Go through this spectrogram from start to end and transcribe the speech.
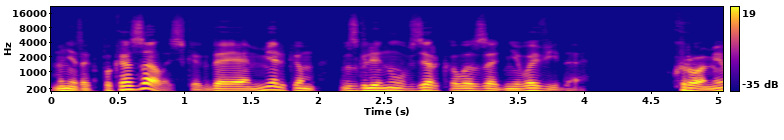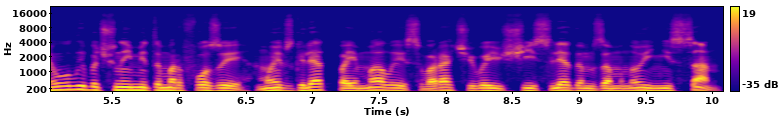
мне так показалось, когда я мельком взглянул в зеркало заднего вида. Кроме улыбочной метаморфозы, мой взгляд поймал и сворачивающий следом за мной Ниссан.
